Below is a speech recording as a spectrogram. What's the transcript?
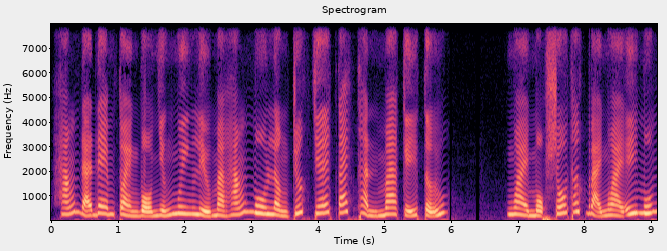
Hắn đã đem toàn bộ những nguyên liệu mà hắn mua lần trước chế tác thành ma kỹ tử. Ngoài một số thất bại ngoài ý muốn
